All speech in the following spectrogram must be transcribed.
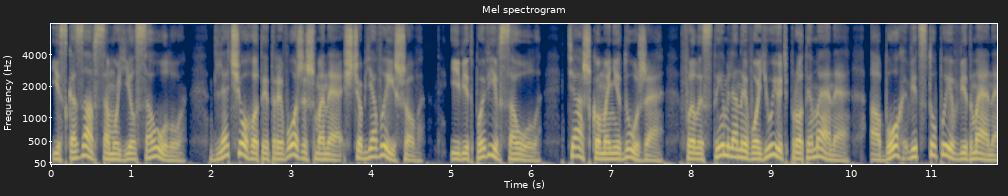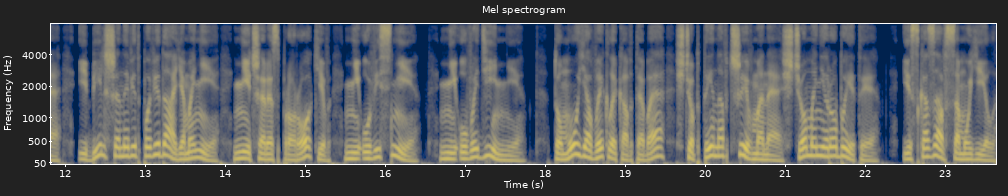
І сказав Самуїл Саулу: Для чого ти тривожиш мене, щоб я вийшов? І відповів Саул: Тяжко мені дуже. Филистимляни воюють проти мене, а Бог відступив від мене і більше не відповідає мені ні через пророків, ні у вісні, ні у видінні. Тому я викликав тебе, щоб ти навчив мене, що мені робити. І сказав Самуїл:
